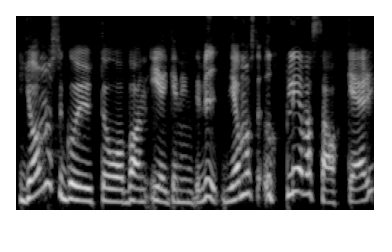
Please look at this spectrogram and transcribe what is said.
jag måste gå ut och vara en egen individ. Jag måste uppleva saker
